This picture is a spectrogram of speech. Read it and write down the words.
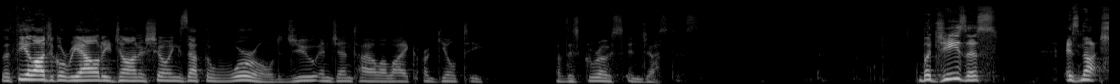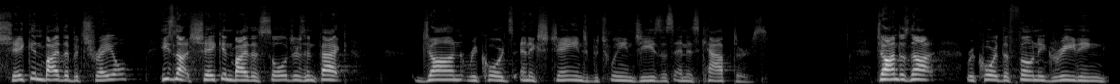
The theological reality John is showing is that the world, Jew and Gentile alike, are guilty of this gross injustice. But Jesus is not shaken by the betrayal He's not shaken by the soldiers. In fact, John records an exchange between Jesus and his captors. John does not record the phony greeting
